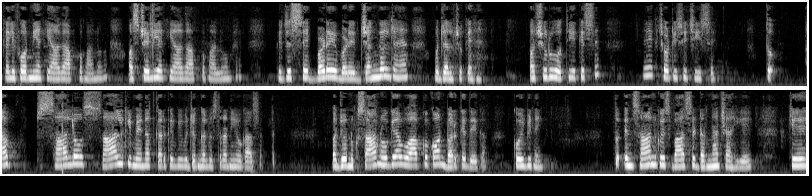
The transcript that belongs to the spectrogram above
کیلیفورنیا کی آگ آپ کو معلوم ہے، آسٹریلیا کی آگ آپ کو معلوم ہے کہ جس سے بڑے بڑے جنگل جو ہیں وہ جل چکے ہیں۔ اور شروع ہوتی ہے کس سے؟ ایک چھوٹی سی چیز سے۔ تو اب سالوں سال کی محنت کر کے بھی وہ جنگل اس طرح نہیں اگا سکتے۔ اور جو نقصان ہو گیا وہ آپ کو کون بھر کے دے گا؟ کوئی بھی نہیں۔ تو انسان کو اس بات سے ڈرنا چاہیے کہ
